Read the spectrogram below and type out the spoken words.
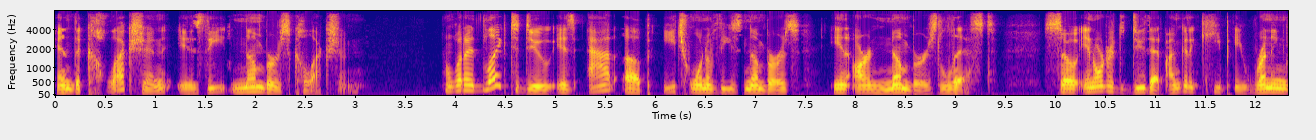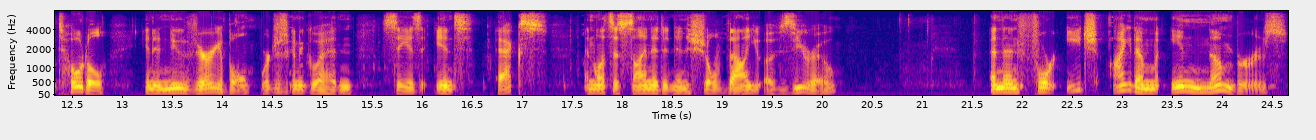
and the collection is the numbers collection. Now what I'd like to do is add up each one of these numbers in our numbers list. So in order to do that, I'm going to keep a running total in a new variable. We're just going to go ahead and say is int x, and let's assign it an initial value of 0. And then for each item in numbers,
